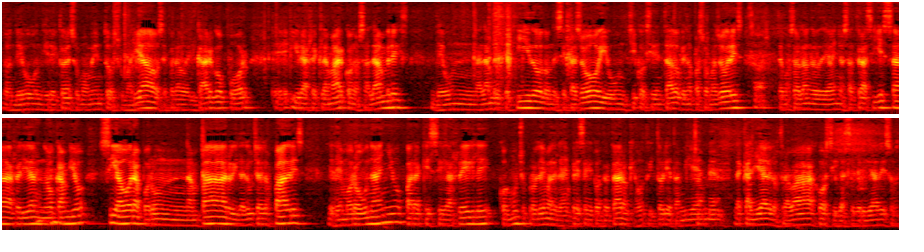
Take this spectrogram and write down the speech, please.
donde hubo un director en su momento sumariado, separado del cargo por eh, ir a reclamar con los alambres de un alambre tejido donde se cayó y hubo un chico accidentado que no pasó a mayores. claro. Estamos hablando de años atrás y esa realidad no cambió. Sí ahora por un amparo y la lucha de los padres les demoró un año para que se arregle con muchos problemas de las empresas que contrataron, que es otra historia también, También. la calidad de los trabajos y la celeridad de esos,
